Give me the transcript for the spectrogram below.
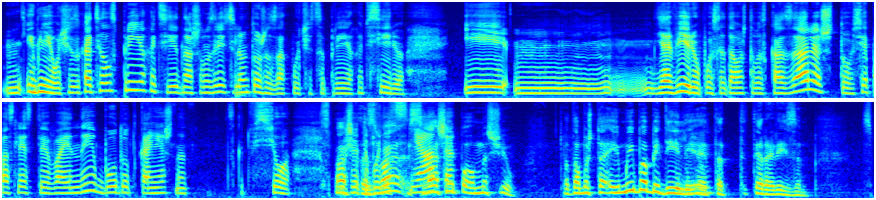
и мне очень захотелось приехать, и нашим зрителям тоже захочется приехать в Сирию. И я верю после того, что вы сказали, что все последствия войны будут, конечно, сказать, все с, ваш, это будет снято. С вашей помощью. Потому что и мы победили mm -hmm. этот терроризм с,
